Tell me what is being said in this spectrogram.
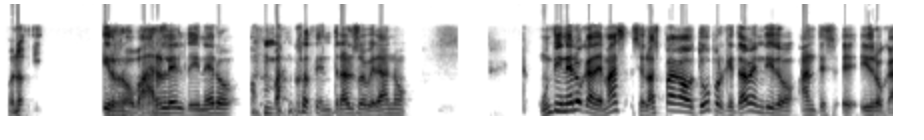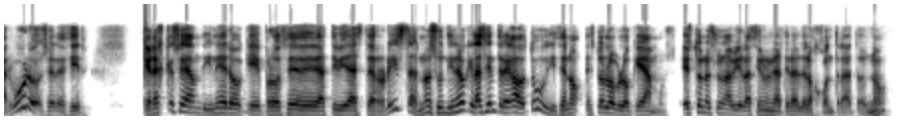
Bueno, y, robarle el dinero a un Banco Central soberano. Un dinero que además se lo has pagado tú porque te ha vendido antes eh, hidrocarburos. Es decir, ¿Crees que sea un dinero que procede de actividades terroristas? No, es un dinero que le has entregado tú. Dice, no, esto lo bloqueamos. Esto no es una violación unilateral de los contratos, ¿no?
